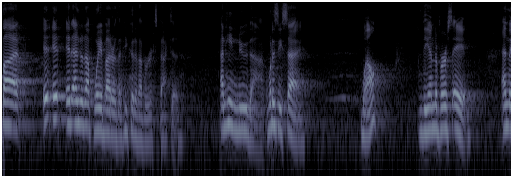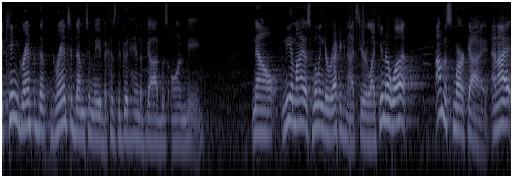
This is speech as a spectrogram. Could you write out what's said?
but it, it, it ended up way better than he could have ever expected. And he knew that. What does he say? Well, the end of verse 8 and the king granted them, granted them to me because the good hand of God was on me. Now, Nehemiah is willing to recognize here, like, you know what? I'm a smart guy. And I,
